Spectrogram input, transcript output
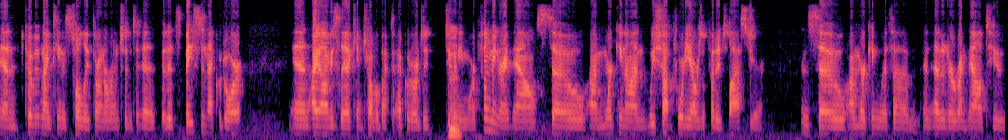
and COVID nineteen has totally thrown a wrench into it. But it's based in Ecuador, and I obviously I can't travel back to Ecuador to do Mm. any more filming right now. So I'm working on. We shot forty hours of footage last year, and so I'm working with um, an editor right now to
